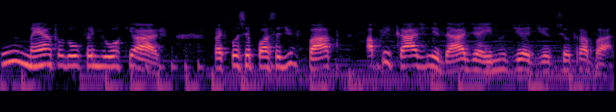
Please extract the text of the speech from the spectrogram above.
um método ou framework ágil, para que você possa de fato aplicar agilidade aí no dia a dia do seu trabalho.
